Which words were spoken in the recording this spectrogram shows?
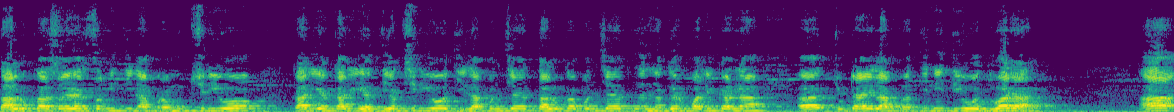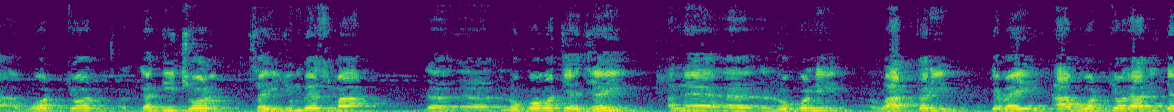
તાલુકા શહેર સમિતિના પ્રમુખશ્રીઓ, કાર્યકારી અધ્યક્ષશ્રીઓ, જિલ્લા પંચાયત, તાલુકા પંચાયત અને નગરપાલિકાના ચૂંટાયેલા પ્રતિનિધિઓ દ્વારા આ વોટ ચોર ગદી છોડ સહી ઝુંબેશમાં લોકો વચ્ચે જઈ અને લોકોની વાત કરી કે ભાઈ આ વોટ ચોર આ રીતે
